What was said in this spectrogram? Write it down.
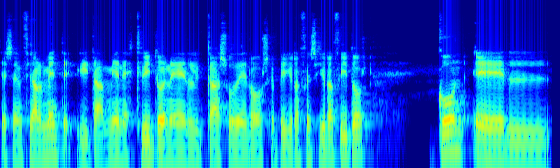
esencialmente y también escrito en el caso de los epígrafes y grafitos con el,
